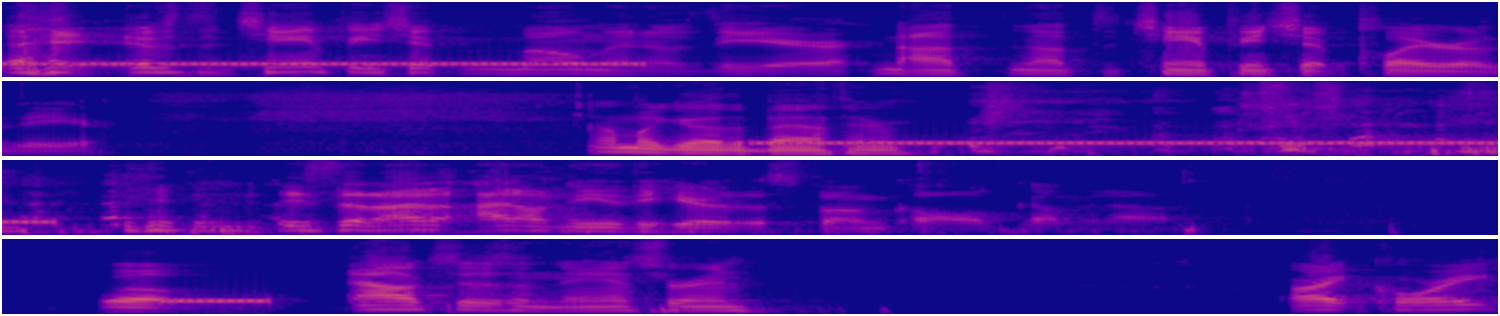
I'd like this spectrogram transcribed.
it was the championship moment of the year, not not the championship player of the year. I'm gonna go to the bathroom. he said, I, I don't need to hear this phone call coming up. Well, Alex isn't answering. All right, Corey,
